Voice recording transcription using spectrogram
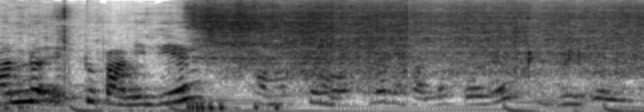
সামান্য একটু পানি দিয়ে সমস্ত মশলা ভালো করে ভেজে নেব।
